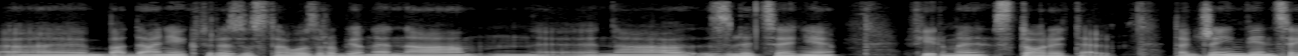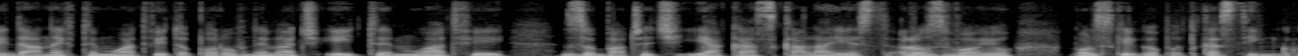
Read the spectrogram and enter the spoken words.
E, badanie, które zostało zrobione na, na zlecenie firmy Storytel. Także im więcej danych, tym łatwiej to porównywać i tym łatwiej zobaczyć, jaka skala jest rozwoju polskiego podcastingu.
